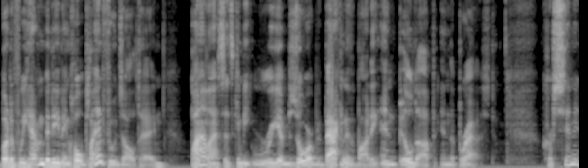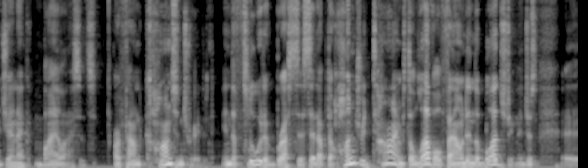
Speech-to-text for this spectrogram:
But if we haven't been eating whole plant foods all day, bile acids can be reabsorbed back into the body and build up in the breast. Carcinogenic bile acids are found concentrated in the fluid of breast cysts at up to 100 times the level found in the bloodstream. They just uh,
